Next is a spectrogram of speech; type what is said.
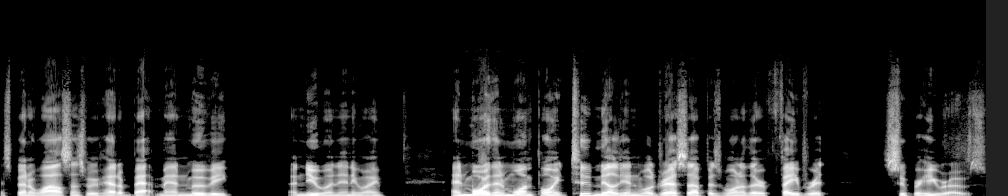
it's been a while since we've had a Batman movie, a new one anyway. And more than 1.2 million will dress up as one of their favorite superheroes.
